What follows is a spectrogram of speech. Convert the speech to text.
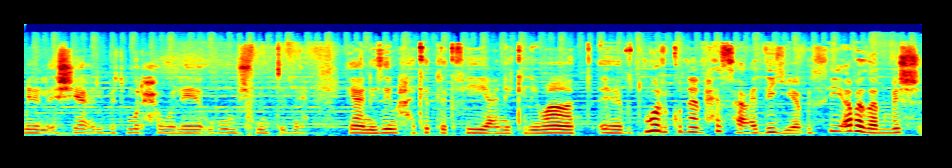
من الأشياء اللي بتمر حواليه وهو مش منتبه. يعني زي ما حكيت لك في يعني كلمات بتمر كنا نحسها عادية بس هي أبدا مش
